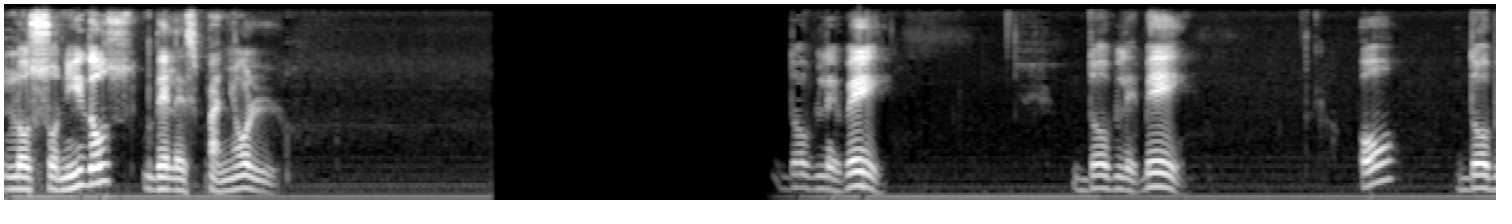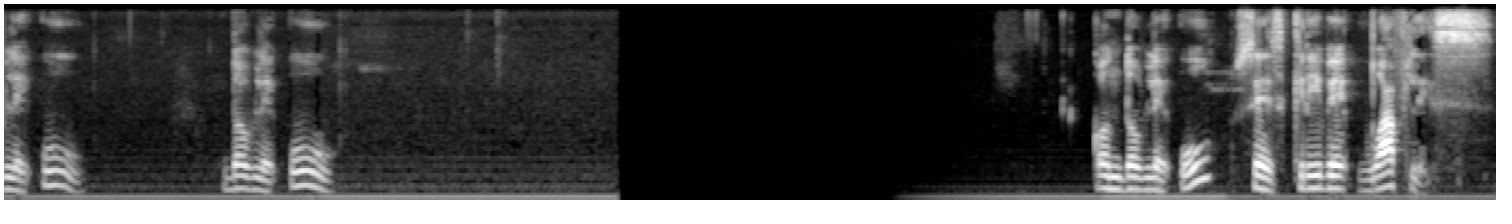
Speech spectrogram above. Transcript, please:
Los sonidos del español. W, W, O, W, W. Con W se escribe waffles.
